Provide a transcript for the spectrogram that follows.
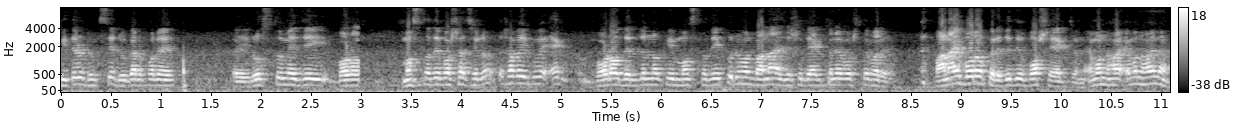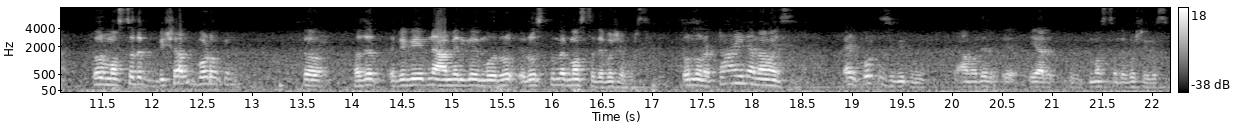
ভিতরে ঢুকছে, ঢুকার পরে এই রোস্তমে যেই বড় মসনদে বসা ছিল, তো সবাই এক বড়দের জন্য কি মসনদে এই পরিমাণ বানায় যে শুধু একজনে বসতে পারে? বানায় বড় করে, যদিও বসে একজন। এমন হয় এমন হয় না? তোর মস্তদে বিশাল বড় কেন? তো হজরত বিবি ইবনে আমির গিয়ে রুস্তুমের মস্তদে বসে পড়ছে। তো অন্যরা টাইনা নামাইছে। এই করতেছি কি তুমি? আমাদের ইয়ার মস্তদে বসে গেছে।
